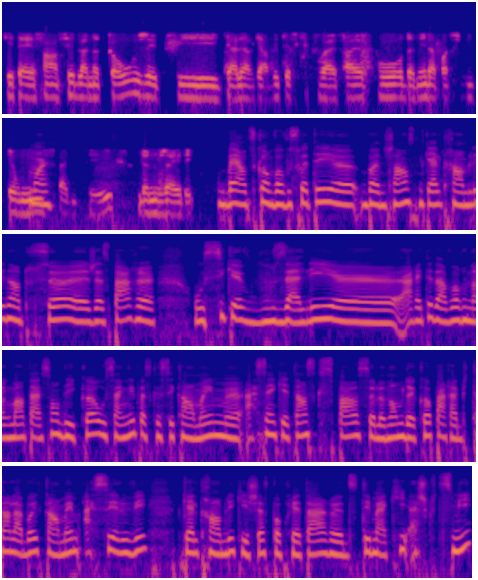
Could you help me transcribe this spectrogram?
qui était sensible à notre cause et puis qui allait regarder qu'est-ce qu'il pouvait faire pour donner la possibilité aux municipalités de nous aider. Ben, en tout cas, on va vous souhaiter euh, bonne chance, Michael Tremblay, dans tout ça. Euh, j'espère euh, aussi que vous allez arrêter d'avoir une augmentation des cas au Saguenay parce que c'est quand même assez inquiétant ce qui se passe. Le nombre de cas par habitant là-bas est quand même assez élevé. Michael Tremblay, qui est chef propriétaire du Temaki à Chicoutimi.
